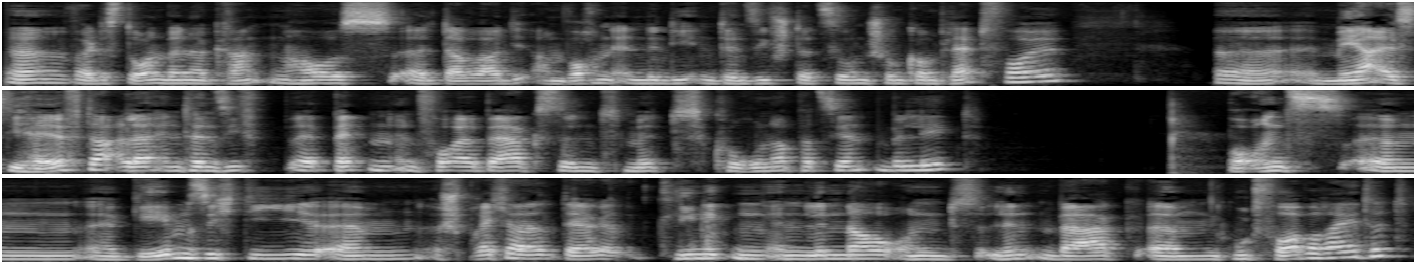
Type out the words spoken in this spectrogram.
äh, weil das Dornbirner Krankenhaus, äh, da war die, am Wochenende die Intensivstation schon komplett voll. äh, mehr als die Hälfte aller Intensivbetten in Vorarlberg sind mit Corona-Patienten belegt. Bei uns ähm, äh, geben sich die ähm, Sprecher der Kliniken in Lindau und Lindenberg ähm, gut vorbereitet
